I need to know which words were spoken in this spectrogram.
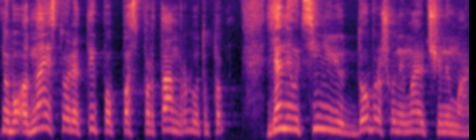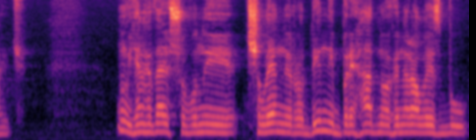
Ну, бо одна історія, типу, паспортам, ну, тобто, я не оцінюю добре, що вони мають чи не мають. Ну, я нагадаю, що вони члени родини бригадного генерала СБУ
